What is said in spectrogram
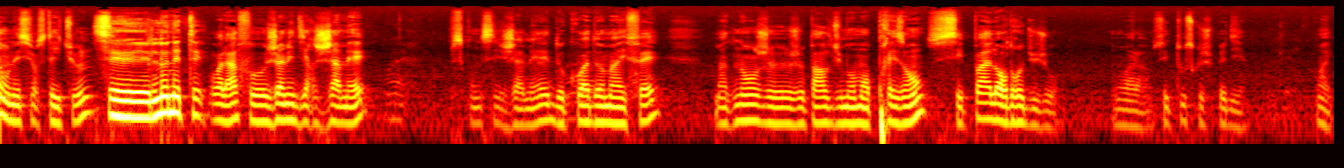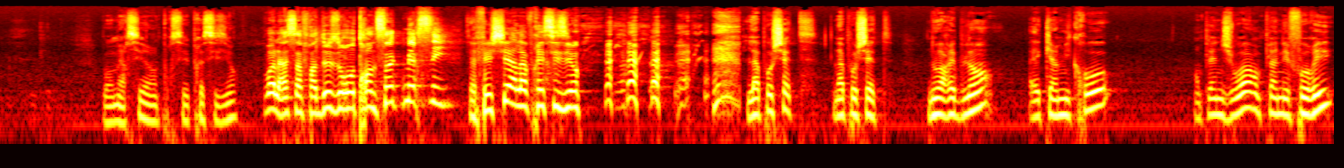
on est sur Stay Tuned. c'est l'honnêteté. Voilà, faut jamais dire jamais, puisqu'on ne sait jamais de quoi demain est fait. Maintenant, je, je parle du moment présent, c'est pas à l'ordre du jour. Voilà, c'est tout ce que je peux dire. Bon, merci hein, pour ces précisions. Voilà, ça fera 2,35€, merci Ça fait cher la précision. la pochette, la pochette, noir et blanc, avec un micro, en pleine joie, en pleine euphorie.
